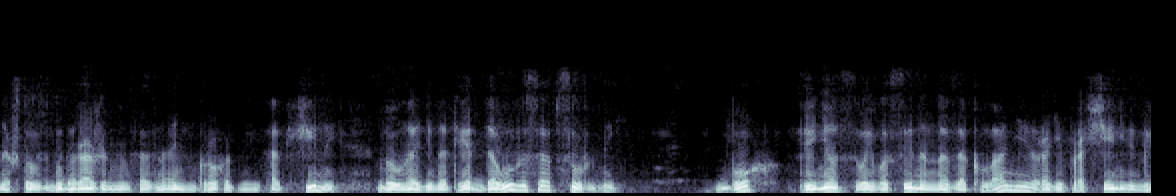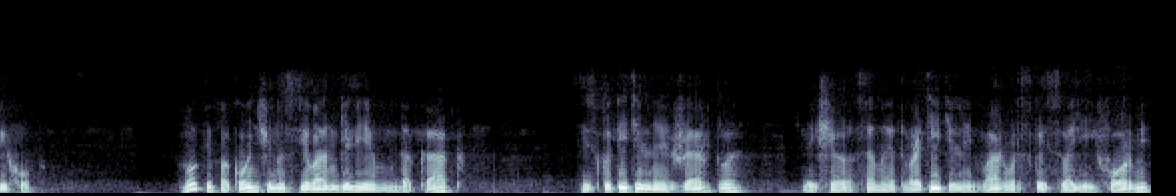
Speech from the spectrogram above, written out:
На что взбудораженным сознанием крохотной общины был найден ответ до ужаса абсурдный. Бог принес своего сына на заклание ради прощения грехов. Вот и покончено с Евангелием, да как искупительная жертва — да еще самой отвратительной варварской своей форме,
